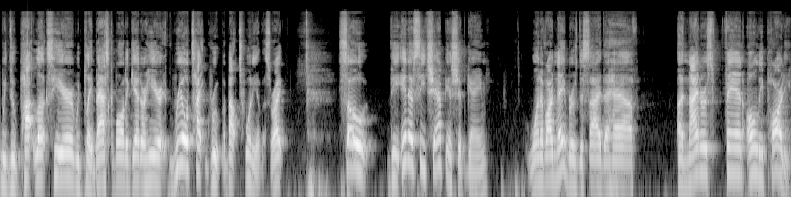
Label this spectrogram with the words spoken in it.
we do potlucks here, we play basketball together here, real tight group, about 20 of us, right? So the NFC championship game, one of our neighbors decided to have a Niners fan only party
